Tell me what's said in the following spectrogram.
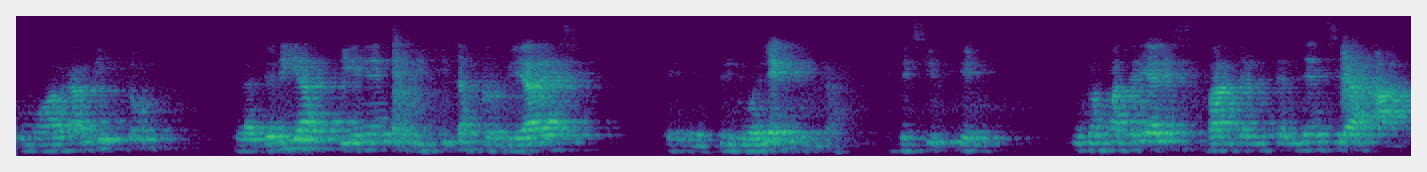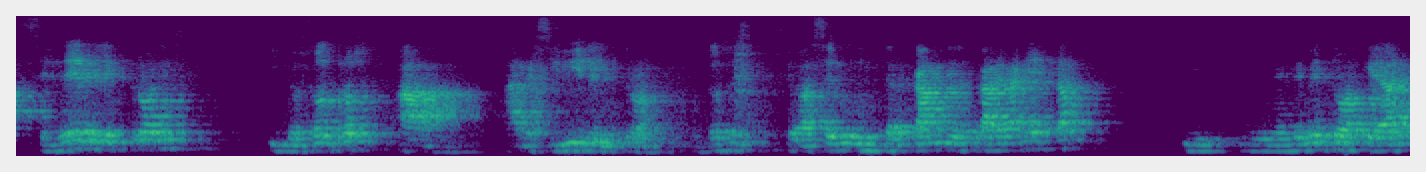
como habrán visto, en la teoría tienen distintas propiedades eh, es decir, que unos materiales van a tener tendencia a ceder electrones y los otros a, a recibir electrones. Entonces se va a hacer un intercambio de carga neta y un elemento va a quedar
